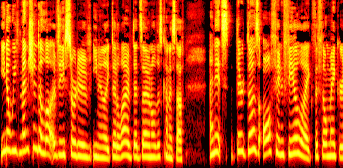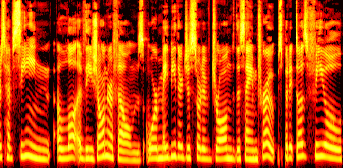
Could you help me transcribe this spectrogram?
you know, we've mentioned a lot of these sort of, you know, like Dead Alive, Dead Zone, all this kind of stuff. And it's, there does often feel like the filmmakers have seen a lot of these genre films, or maybe they're just sort of drawn to the same tropes, but it does feel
